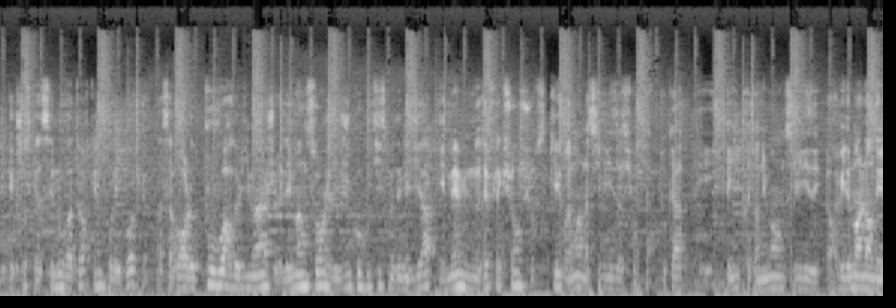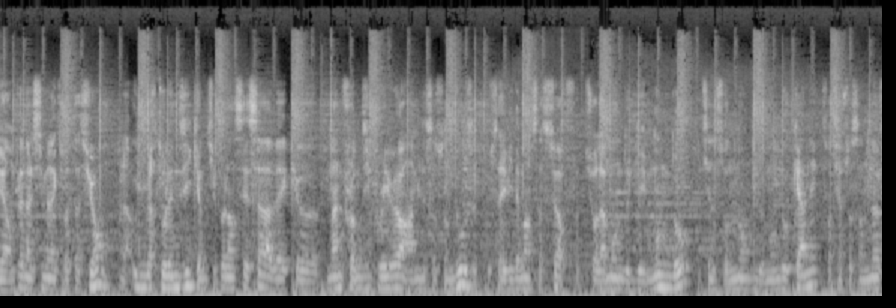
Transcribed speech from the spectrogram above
de quelque chose qui est assez novateur quand même pour l'époque, à savoir le pouvoir de l'image, les mensonges et le jusqu'au-boutisme des médias, et même une réflexion sur ce qu'est vraiment la civilisation. en tout cas, les pays prétendument civilisés. Alors évidemment, là, on est en plein dans d'exploitation. On a Umberto Lenzi qui a un petit peu lancé ça avec euh, Man from Deep River en 1972, où ça évidemment ça surfe sur la monde des mondos, qui tient son nom de Mondo Cane, sorti en 69,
